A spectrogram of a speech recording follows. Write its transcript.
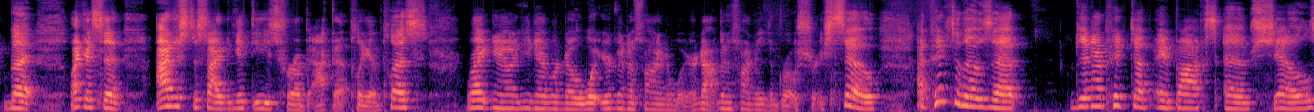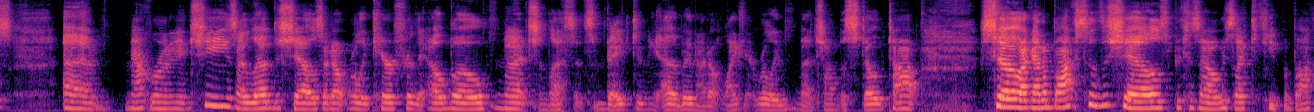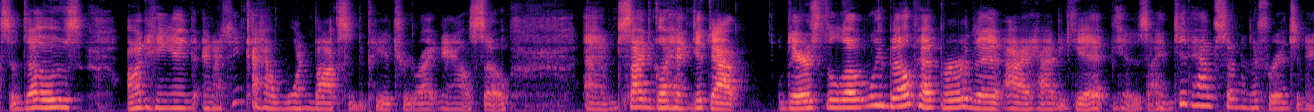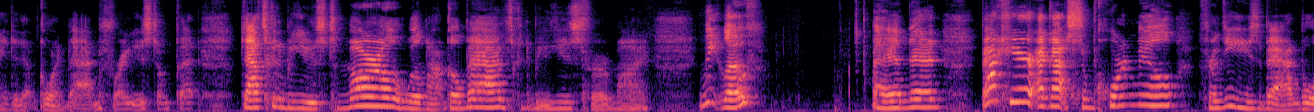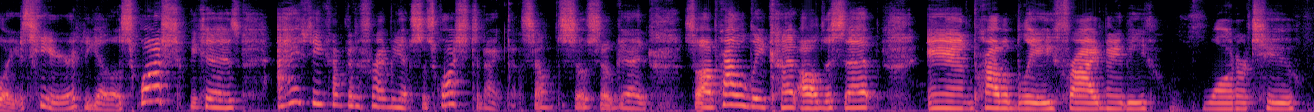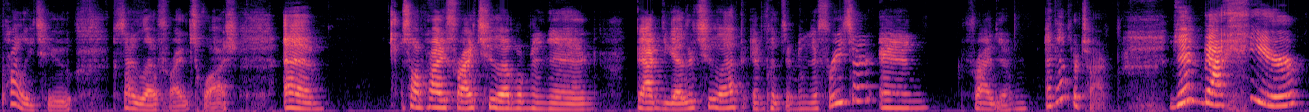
but like I said, I just decided to get these for a backup plan. Plus, right now you never know what you're going to find and what you're not going to find in the grocery. So I picked those up. Then I picked up a box of shells, um, macaroni and cheese. I love the shells. I don't really care for the elbow much unless it's baked in the oven. I don't like it really much on the stove top. So I got a box of the shells because I always like to keep a box of those on hand, and I think I have one box in the pantry right now, so um, decided to go ahead and get that. There's the lonely bell pepper that I had to get because I did have some in the fridge and they ended up going bad before I used them. But that's going to be used tomorrow. Will not go bad. It's going to be used for my meatloaf. And then back here, I got some cornmeal for these bad boys here, the yellow squash, because I think I'm going to fry me up some squash tonight. That sounds so, so good. So I'll probably cut all this up and probably fry maybe one or two, probably two, because I love fried squash. Um, so I'll probably fry two of them and then bag the other two up and put them in the freezer and fry them another time. Then back here,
